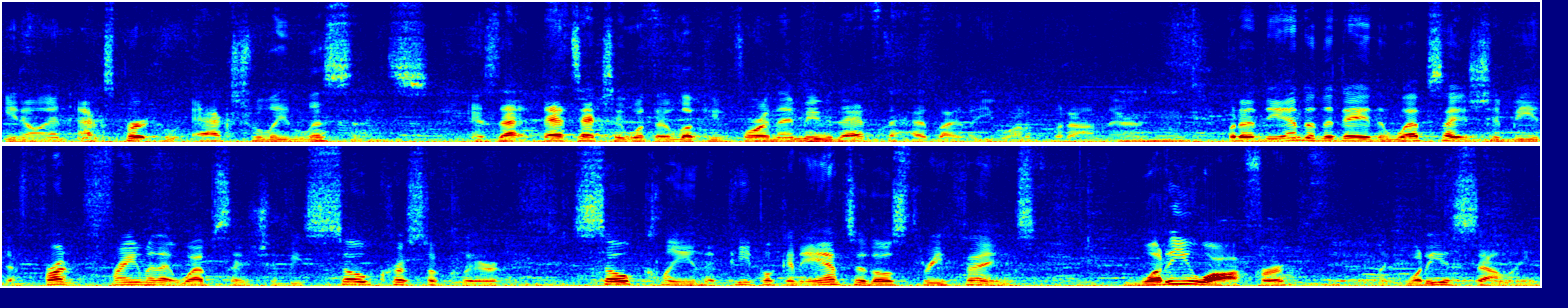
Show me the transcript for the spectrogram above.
you know an expert who actually listens. Is that that's actually what they're looking for, and then maybe that's the headline that you want to put on there. But at the end of the day, the website should be the front frame of that website should be so crystal clear, so clean that people can answer those three things: What do you offer? Like what are you selling?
